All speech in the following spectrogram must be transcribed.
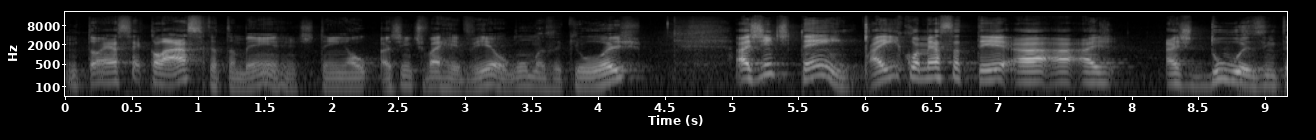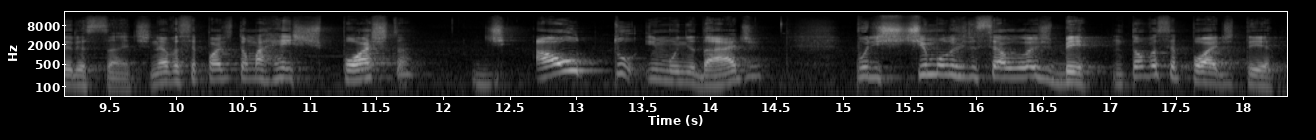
Então essa é clássica também. A gente tem, a gente vai rever algumas aqui hoje. A gente tem, aí começa a ter a, a, as, as duas interessantes. Né? Você pode ter uma resposta de autoimunidade por estímulos de células B. Então você pode ter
